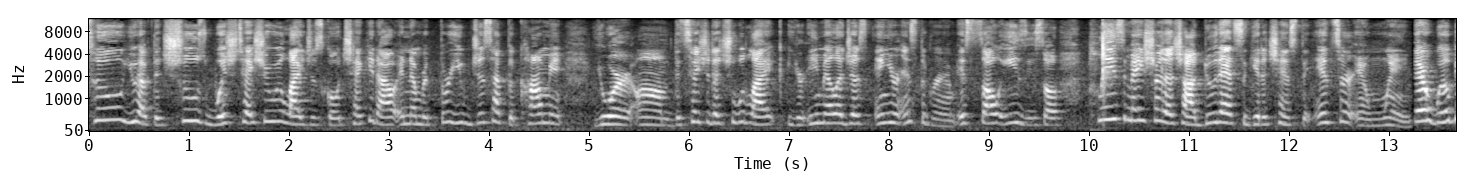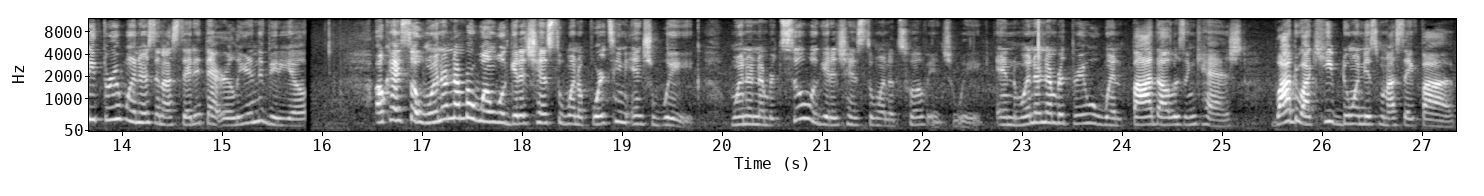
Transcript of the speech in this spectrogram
Two you have to choose which texture you would like. Just go check it out. And number three you just have to comment your um the texture that you would like your email address and your instagram. It's so easy. So please make sure that y'all do that to get a chance to enter and win. There will be three winners and i stated that earlier in the video Okay, so winner number one will get a chance to win a 14 inch wig. Winner number two will get a chance to win a 12 inch wig. And winner number three will win $5 in cash. Why do I keep doing this when I say five?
